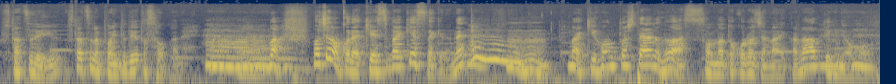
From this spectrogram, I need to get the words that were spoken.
二つで言う二つのポイントで言うとそうかね。うん。うん。まあもちろんこれはケースバイケースだけどね。うんうんまあ基本としてあるのはそんなところじゃないかなっていうふうに思う。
